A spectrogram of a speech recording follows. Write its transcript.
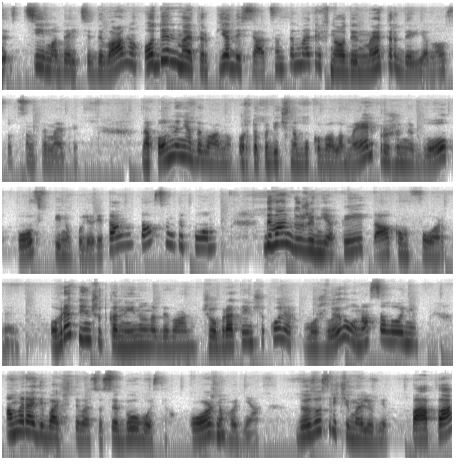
в цій модельці дивану 1 метр 50 см на 1 метр 90 см. Наповнення дивану ортопедична букова ламель, пружинний блок, повз пінополіуретан та синтепон. Диван дуже м'який та комфортний. Обрати іншу тканину на диван чи обрати інший колір, можливо, у нас в салоні. А ми раді бачити вас у себе у гостях кожного дня. До зустрічі, мої любі! Па-па!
